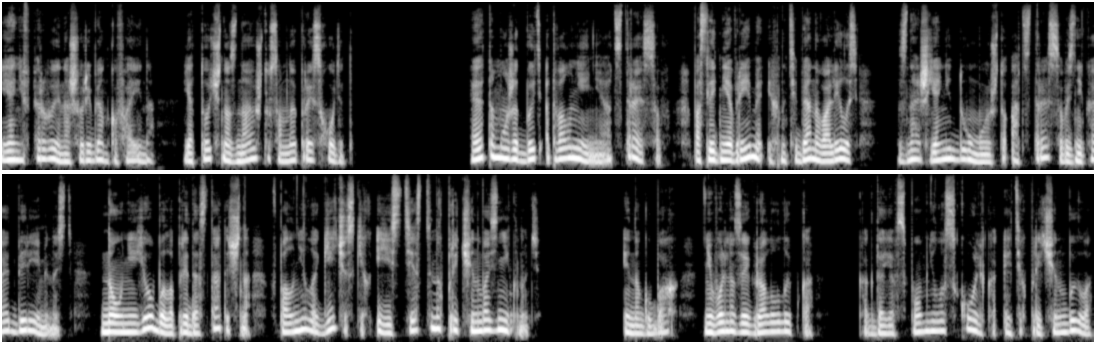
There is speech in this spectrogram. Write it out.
Я не впервые ношу ребенка, Фаина. Я точно знаю, что со мной происходит. Это может быть от волнения, от стрессов. Последнее время их на тебя навалилось. Знаешь, я не думаю, что от стресса возникает беременность, но у нее было предостаточно вполне логических и естественных причин возникнуть. И на губах невольно заиграла улыбка, когда я вспомнила, сколько этих причин было,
